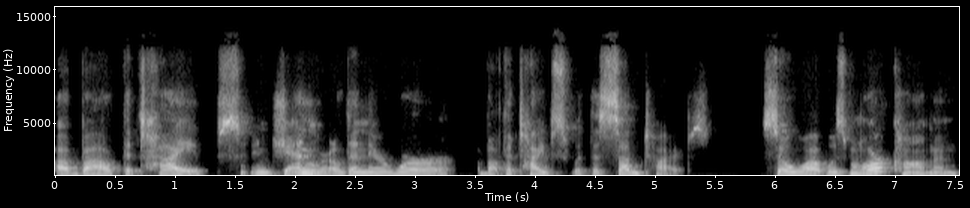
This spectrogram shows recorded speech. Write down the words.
about the types in general than there were about the types with the subtypes. So what was more common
